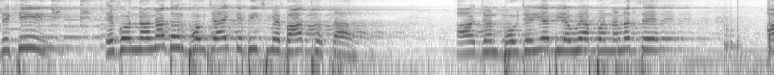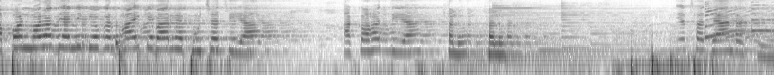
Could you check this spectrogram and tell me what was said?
देखी, एगो ननद और भौजाई के बीच में बात होता। आ, जौन भौजैया भी हुए अपन ननद से अपन मरद यानी कि भाई के बारे में पूछत हिया आ कहत हिया हेलो हेलो। ये थोड़ा ध्यान रखिए।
